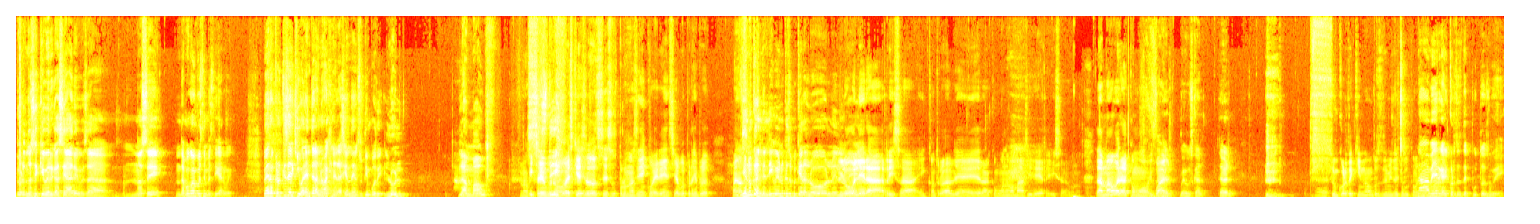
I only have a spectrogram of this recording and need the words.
Pero no sé qué verga sea Are, güey. O sea, no sé. Tampoco me he puesto a investigar, güey. Pero creo que es el equivalente a la nueva generación de en su tiempo de LOL. La Mau. No sé, XD. bro, es que esos, esos por lo menos tienen coherencia, güey, por ejemplo... Bueno, Yo sí, nunca lo entendí, güey. Yo nunca supe que era LOL. LOL era risa incontrolable, eh, era como una mamá así de risa. uno. La Mao era como A ver, igual. voy a buscar. A ver. Es un corte aquí, ¿no? Pues mira que buscamos. No, verga, el corte es de putos, güey.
